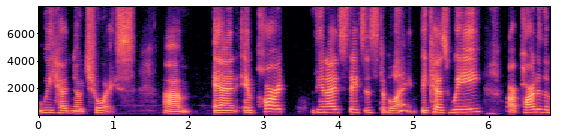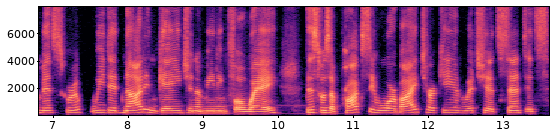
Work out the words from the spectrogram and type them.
We had no choice. Um, and in part, the United States is to blame because we are part of the Minsk group. We did not engage in a meaningful way. This was a proxy war by Turkey in which it sent its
